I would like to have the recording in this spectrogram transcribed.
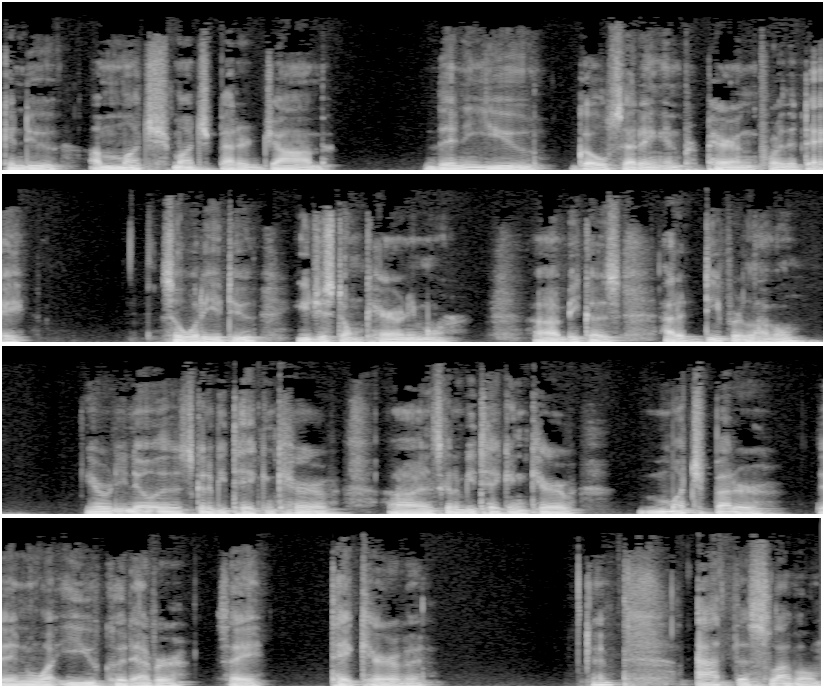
can do a much, much better job than you goal setting and preparing for the day. So what do you do? You just don't care anymore. Uh, because at a deeper level, you already know that it's going to be taken care of. Uh, it's going to be taken care of much better than what you could ever say, take care of it. Okay. At this level,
